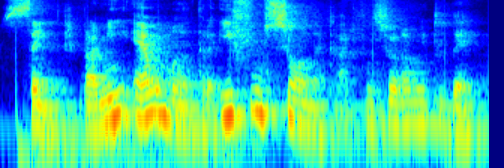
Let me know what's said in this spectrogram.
Sempre. Pra mim é um mantra. E funciona, cara. Funciona muito bem.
